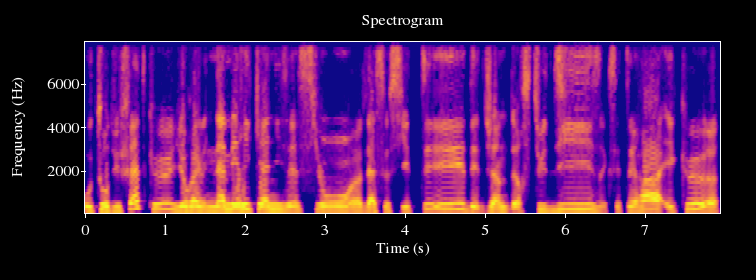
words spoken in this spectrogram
autour du fait qu'il y aurait une américanisation euh, de la société, des gender studies, etc., et que euh,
